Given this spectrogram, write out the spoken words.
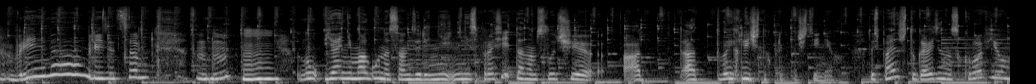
Время близится. Угу. Mm-hmm. Ну, я не могу, на самом деле, не, не спросить в данном случае о о твоих личных предпочтениях. То есть понятно, что говядина с кровью,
